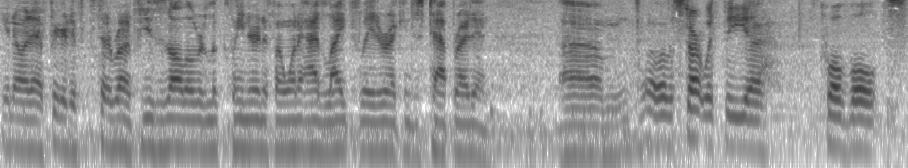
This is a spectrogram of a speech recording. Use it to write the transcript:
you know and I figured if instead of running fuses all over to look cleaner and if I want to add lights later I can just tap right in. Um, well, let's start with the uh, 12 volts.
